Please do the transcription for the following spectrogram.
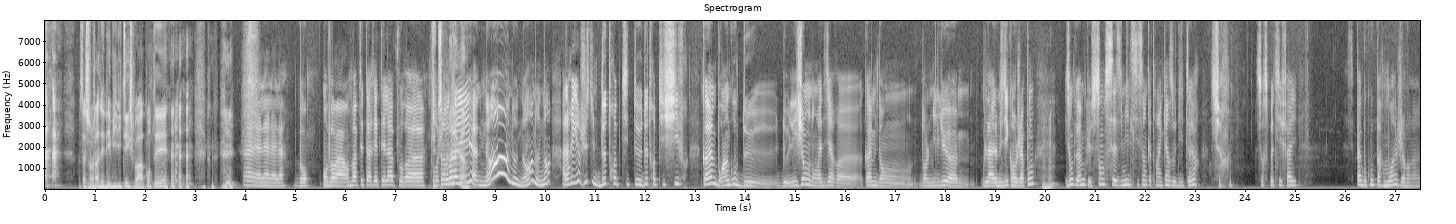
Ça changera des débilités que je peux raconter. Ah là là là là. Bon, on va, on va peut-être arrêter là pour, euh, pour aujourd'hui. Non, non, non, non, non. À la rigueur, juste une, deux, trois petites, euh, deux, trois petits chiffres. Quand même, pour un groupe de, de légendes, on va dire, euh, quand même dans, dans le milieu euh, de la, la musique au Japon, Mhm. ils ont quand même que 116 695 auditeurs sur, sur Spotify. C'est pas beaucoup par mois, genre euh,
